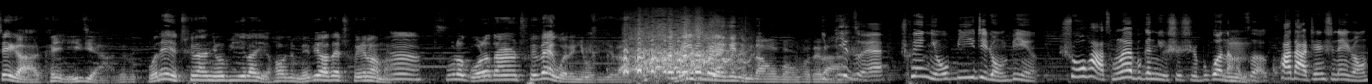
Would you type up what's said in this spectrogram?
这个啊可以理解啊，就是国内吹完牛逼了以后就没必要再吹了嘛。嗯，出了国了，当然吹外国的牛逼了，没时间给你们耽误功夫，对吧？你闭嘴！吹牛逼这种病，说话从来不根据事实，不过脑子，夸大真实内容，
